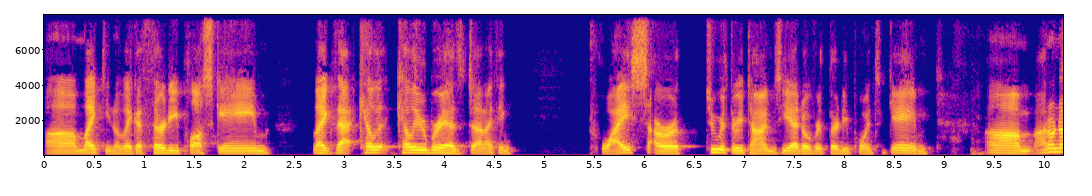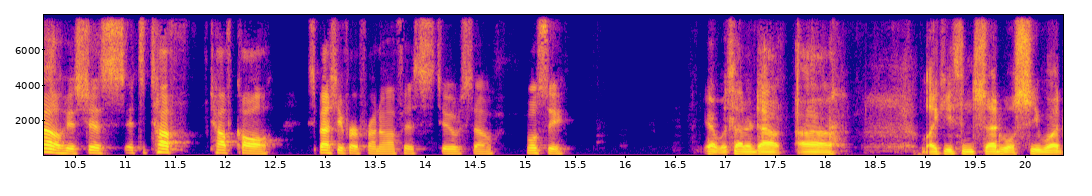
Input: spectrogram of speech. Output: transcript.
um, like you know, like a thirty plus game, like that Kelly Kelly Oubre has done. I think twice or two or three times he had over thirty points a game. Um, I don't know. It's just it's a tough, tough call, especially for a front office too. So we'll see. yeah, without a doubt, uh, like Ethan said, we'll see what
